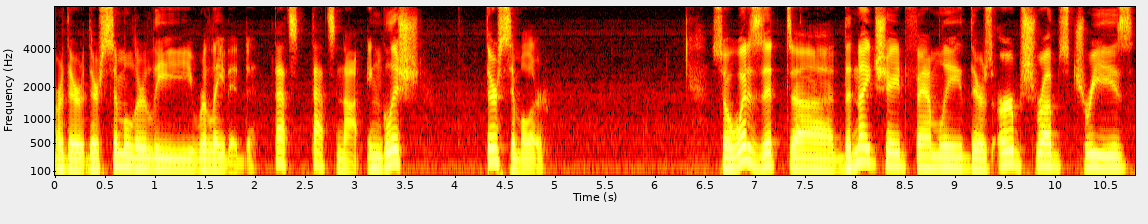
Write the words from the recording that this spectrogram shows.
or they're they're similarly related. That's that's not English. They're similar. So what is it? Uh, the nightshade family. There's herbs, shrubs, trees.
